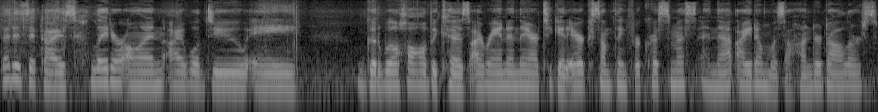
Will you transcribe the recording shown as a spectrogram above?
that is it, guys. Later on, I will do a Goodwill haul because I ran in there to get Eric something for Christmas, and that item was a $100.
